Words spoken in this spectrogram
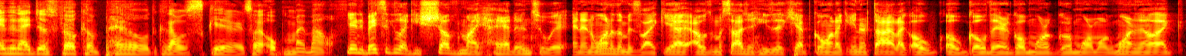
and then I just felt compelled because I was scared, so I opened my mouth. Yeah, and basically like he shoved my head into it, and then one of them is like, "Yeah, I was massaging." He kept going like inner thigh, like, "Oh, oh, go there, go more, go more, more, more," and then like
